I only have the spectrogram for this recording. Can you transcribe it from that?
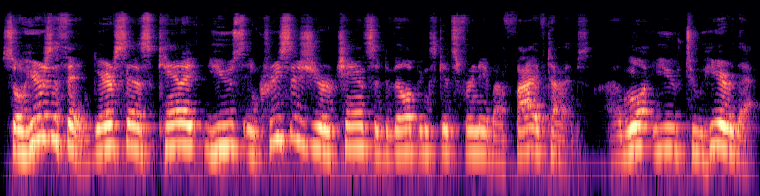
So here's the thing. Gareth says canna use increases your chance of developing schizophrenia by five times. I want you to hear that.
